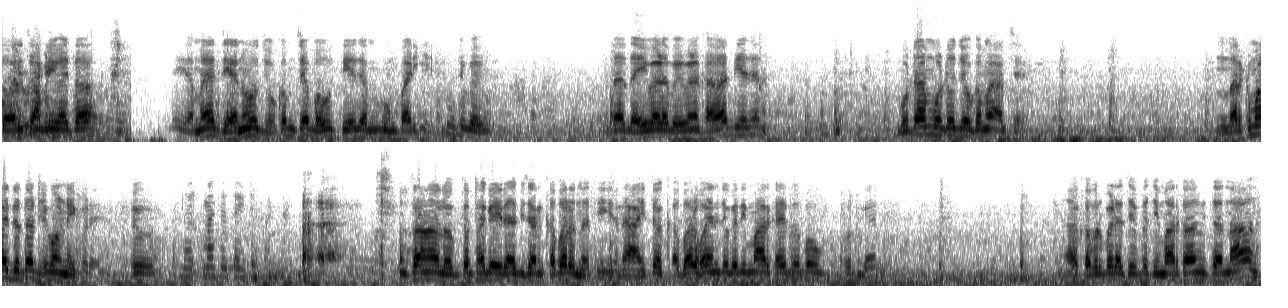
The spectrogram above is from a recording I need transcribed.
દોરી ચામડી હોય તો? અમે જેનું જોખમ છે બહુ તેજ અમે બૂમ પાડીએ. શું કહ્યું? અત્યારે દહીં વાળા બહી વાળા ખાવા દે છે ને. મોટા મોટું જોખમ આ છે. નરકમાં જતા ઠેકાણ નહીં પડે. લોકો તો ઠગાઈ રહ્યા બીજાને ખબર જ નથી. અને અહીં તો ખબર હોય ને જો કદી માર ખાય તો બહુ ખોટું કહેવાય ને. હા ખબર પડે છે પછી માર ખાવાનો વિચાર ના આવે ને?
